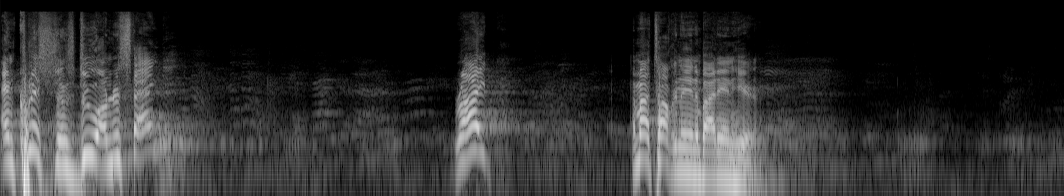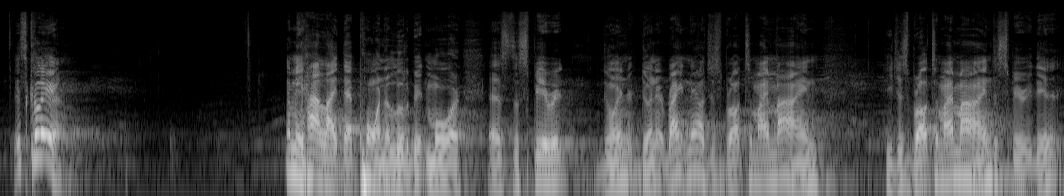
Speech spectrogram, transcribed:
and Christians do understand it. Right? Am I talking to anybody in here? It's clear. Let me highlight that point a little bit more as the Spirit, doing, doing it right now, just brought to my mind. He just brought to my mind, the Spirit did it.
